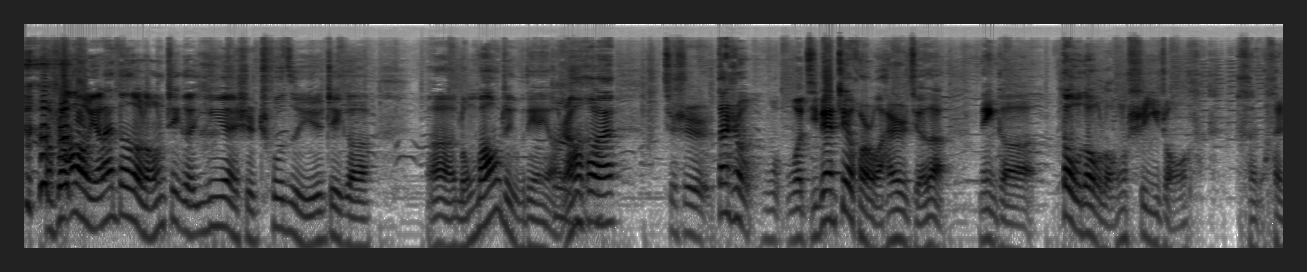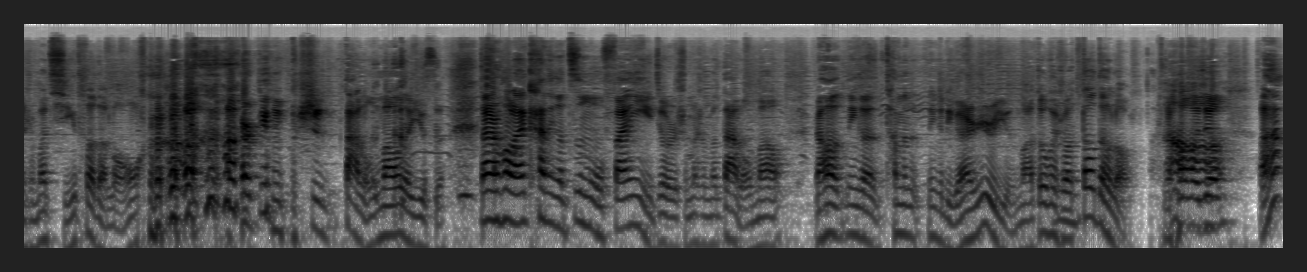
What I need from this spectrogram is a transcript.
我说哦，原来豆豆龙这个音乐是出自于这个呃《龙猫》这部电影。嗯然后后来就是，但是我我即便这会儿我还是觉得那个豆豆龙是一种很很什么奇特的龙，而并不是大龙猫的意思。但是后来看那个字幕翻译，就是什么什么大龙猫，然后那个他们那个里边日语嘛，都会说豆豆龙，然后我就哦啊。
